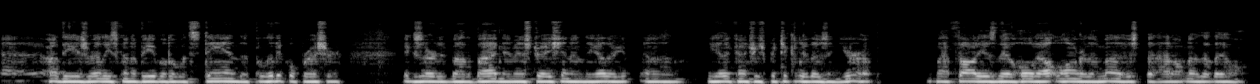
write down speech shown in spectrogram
uh, are the Israelis going to be able to withstand the political pressure exerted by the Biden administration and the other uh, the other countries, particularly those in Europe. My thought is they'll hold out longer than most, but I don't know that they'll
